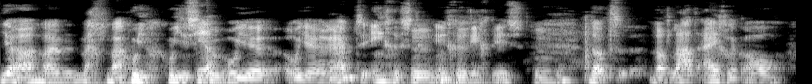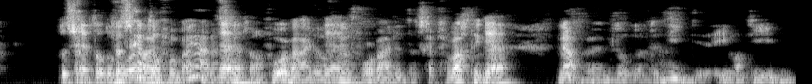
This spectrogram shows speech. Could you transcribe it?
Ja, maar, maar, maar hoe, je, hoe, je ziet, Ja. hoe, je, hoe je ruimte ingest- Mhm. ingericht is, dat, dat laat eigenlijk al Dat schept al de Dat schept al voorwaarden. voor, ja, dat Ja. schept al voorwaarden. Of Ja. een voorwaarde, dat schept verwachtingen. Ja, Nou, eh, die, iemand die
